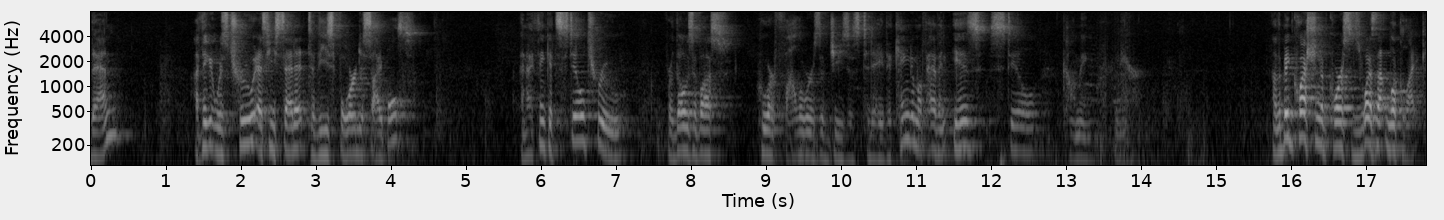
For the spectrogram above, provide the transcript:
then. I think it was true as he said it to these four disciples. And I think it's still true for those of us who are followers of Jesus today. The kingdom of heaven is still coming near. Now, the big question, of course, is what does that look like?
